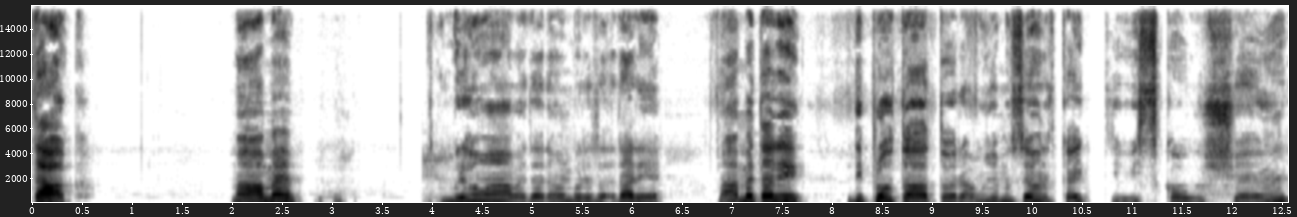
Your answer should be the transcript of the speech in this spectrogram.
Tak. Máme. Kde ho máme? Tady, on bude tady. Máme tady diplotátora. Můžeme si ho hnedka jít vyzkoušet.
